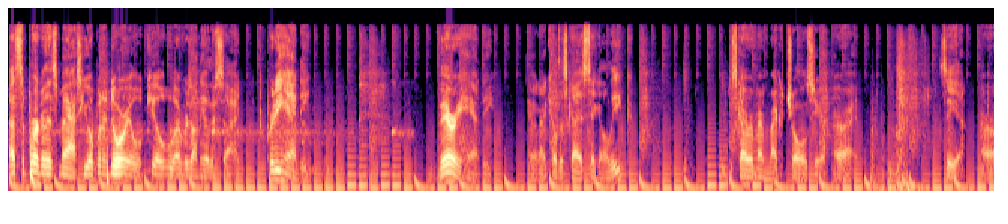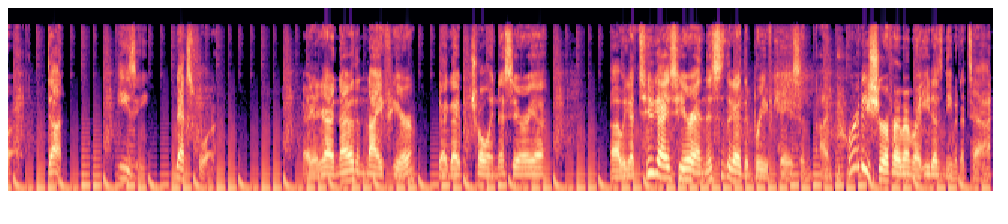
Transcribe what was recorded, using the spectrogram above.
That's the perk of this mask. You open a door, it will kill whoever's on the other side. Pretty handy. Very handy. Okay, I'm gonna kill this guy who's taking a leak. Just gotta remember my controls here. Alright. See ya. Alright. Done. Easy. Next floor. Alright, I got a guy with a knife here. Got a guy patrolling this area. Uh, we got two guys here, and this is the guy with the briefcase, and I'm pretty sure if I remember, he doesn't even attack.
